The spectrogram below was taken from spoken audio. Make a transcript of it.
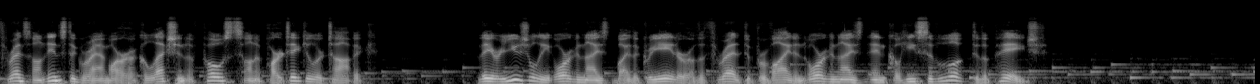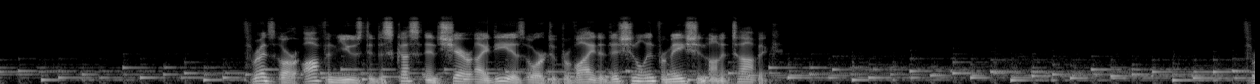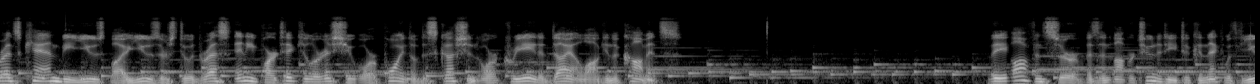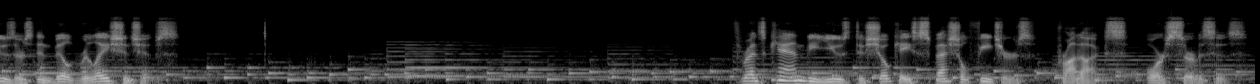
Threads on Instagram are a collection of posts on a particular topic. They are usually organized by the creator of the thread to provide an organized and cohesive look to the page. Threads are often used to discuss and share ideas or to provide additional information on a topic. Threads can be used by users to address any particular issue or point of discussion or create a dialogue in the comments. They often serve as an opportunity to connect with users and build relationships. Threads can be used to showcase special features, products, or services.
